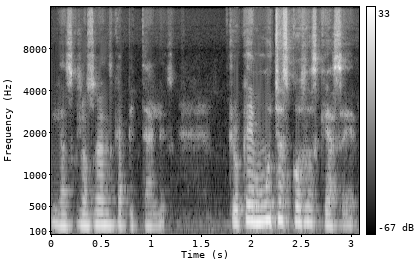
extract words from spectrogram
los, grandes capitales. Creo que hay muchas cosas que hacer,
